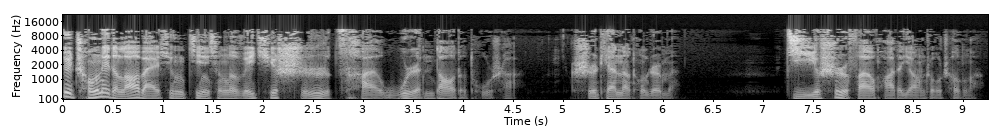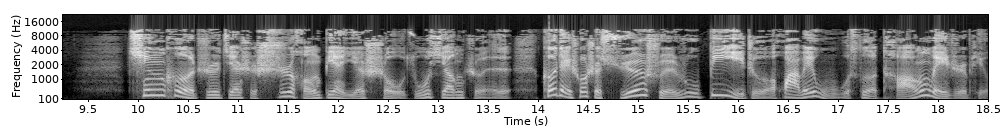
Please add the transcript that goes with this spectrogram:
对城内的老百姓进行了为期十日惨无人道的屠杀，十天呢，同志们，几世繁华的扬州城啊，顷刻之间是尸横遍野，手足相枕，可得说是血水入壁者化为五色，糖为之平。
